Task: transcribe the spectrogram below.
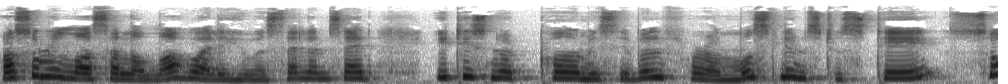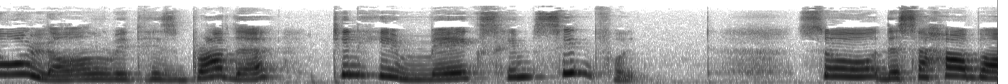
Rasulullah sallallahu alaihi wasallam said, "It is not permissible for a Muslim to stay so long with his brother till he makes him sinful." So the Sahaba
